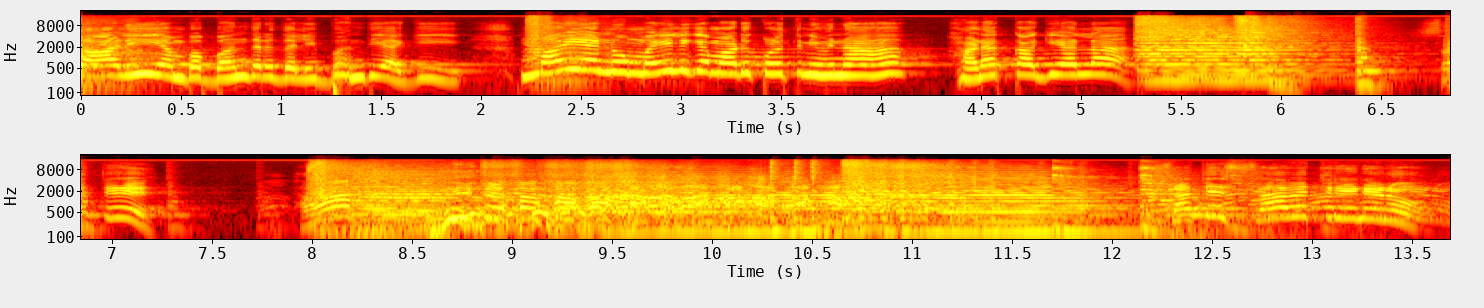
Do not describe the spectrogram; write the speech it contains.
ತಾಳಿ ಎಂಬ ಬಂಧನದಲ್ಲಿ ಬಂದಿಯಾಗಿ ಮೈಯನ್ನು ಮೈಲಿಗೆ ಮಾಡಿಕೊಳ್ತೀನಿ ವಿನಃ ಹಣಕ್ಕಾಗಿ ಅಲ್ಲ. ಸತಿ ಹಾ? ಸತಿ ಸಾವಿತ್ರಿ ನೀನು.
